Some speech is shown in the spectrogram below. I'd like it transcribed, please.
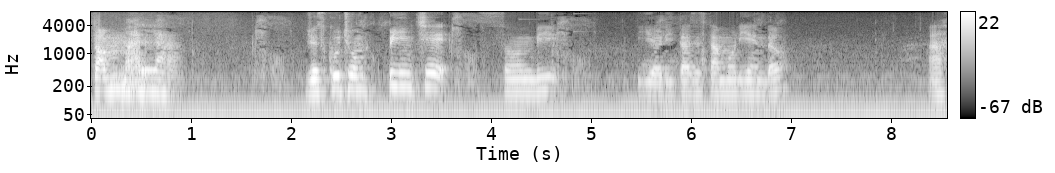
¡Tómala! Yo escucho un pinche zombie y ahorita se está muriendo. Ah.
